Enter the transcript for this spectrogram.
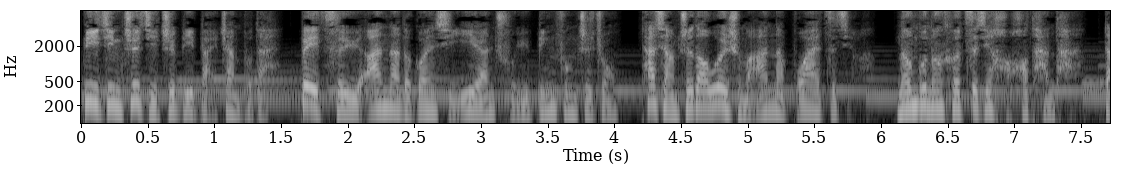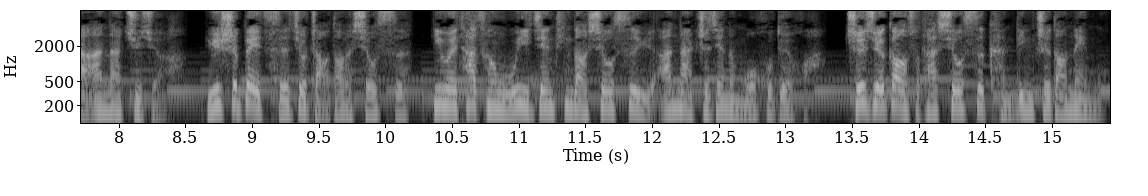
毕竟知己知彼，百战不殆。贝茨与安娜的关系依然处于冰封之中，他想知道为什么安娜不爱自己了，能不能和自己好好谈谈？但安娜拒绝了。于是贝茨就找到了休斯，因为他曾无意间听到休斯与安娜之间的模糊对话，直觉告诉他休斯肯定知道内幕，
